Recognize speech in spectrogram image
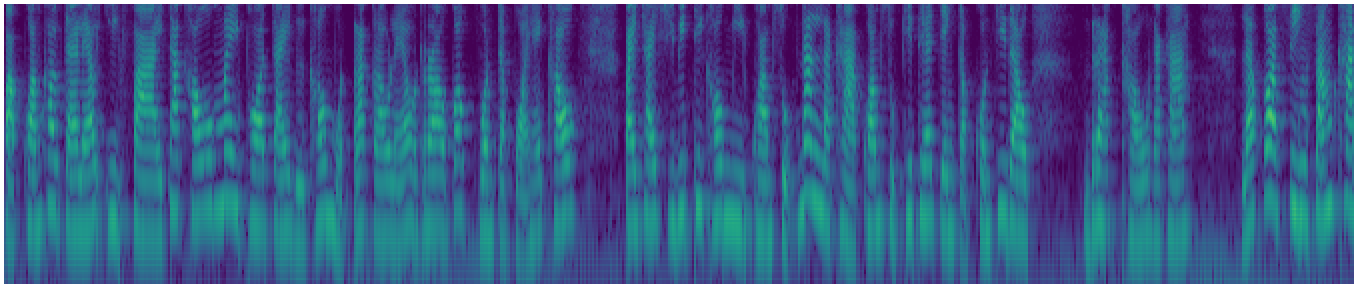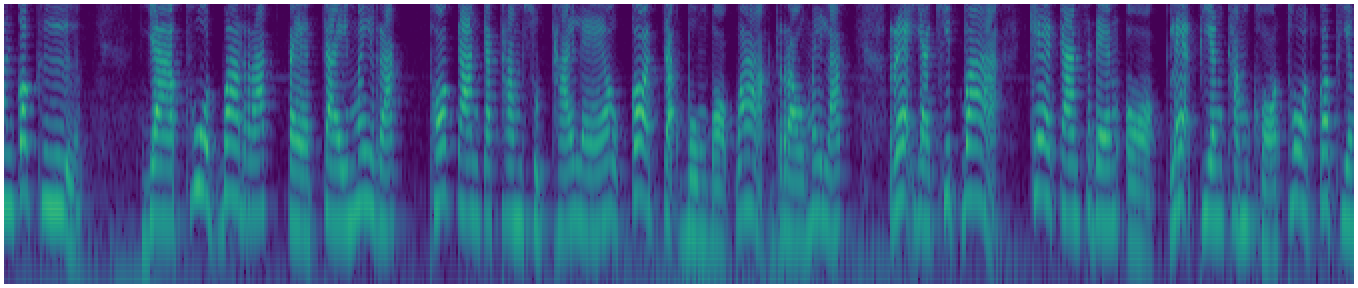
ปรับความเข้าใจแล้วอีกฝ่าย ถ้าเขาไม่พอใจหรือเขาหมดรักเราแล้ว เราก็ควรจะปล่อยให้เขาไปใช้ชีวิตที่เขามีความสุขนั่นแหละค่ะความสุขที่แท้จริงกับคนที่เรารักเขานะคะ แล้วก็สิ่งสำคัญก็คือ อย่าพูดว่ารักแต่ใจไม่รัก เพราะการกระทำสุดท้ายแล้วก็จะบ่งบอกว่าเราไม่รัก และอย่าคิดว่า แค่การแสดงออกและเพียงคำขอโทษก็เพียง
